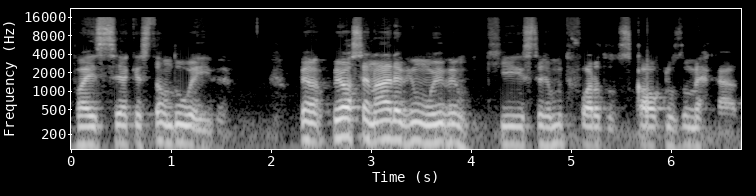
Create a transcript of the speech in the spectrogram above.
vai ser a questão do waiver. O pior cenário é vir um waiver que esteja muito fora dos cálculos do mercado.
